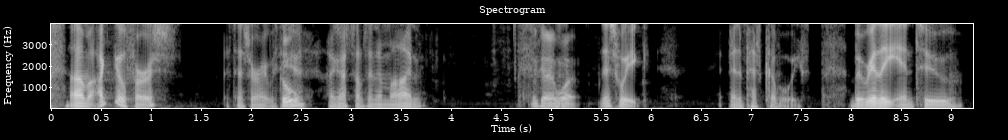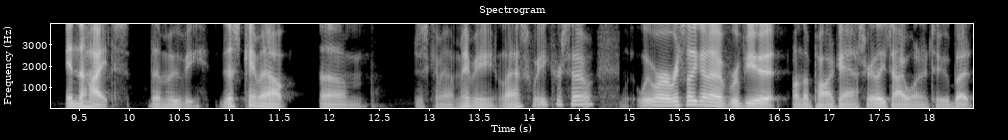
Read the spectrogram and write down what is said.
Um, I can go first if that's all right with you. I got something in mind Okay, um, what? this week in the past couple weeks. I've been really into In the Heights, the movie. Just came out. Um, just came out maybe last week or so. We were originally gonna review it on the podcast, or at least I wanted to, but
